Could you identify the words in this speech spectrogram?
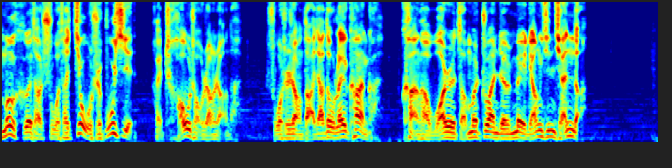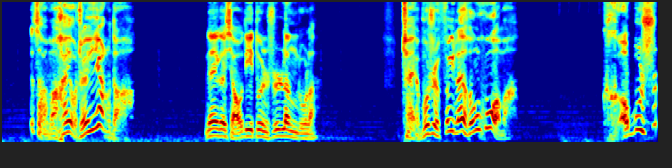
么和他说，他就是不信，还吵吵嚷嚷的，说是让大家都来看看，看看我是怎么赚这昧良心钱的。怎么还有这样的？那个小弟顿时愣住了，这不是飞来横祸吗？可不是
